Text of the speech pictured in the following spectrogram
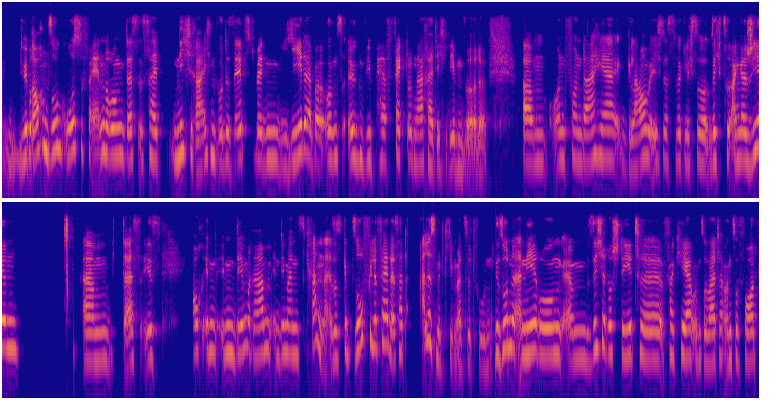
wir brauchen so große Veränderungen, dass es halt nicht reichen würde, selbst wenn jeder bei uns irgendwie perfekt und nachhaltig leben würde. Ähm, und von daher glaube ich, dass wirklich so sich zu engagieren, ähm, das ist auch in, in dem Rahmen, in dem man es kann. Also es gibt so viele Felder, es hat alles mit Klima zu tun. Gesunde Ernährung, ähm, sichere Städte, Verkehr und so weiter und so fort.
